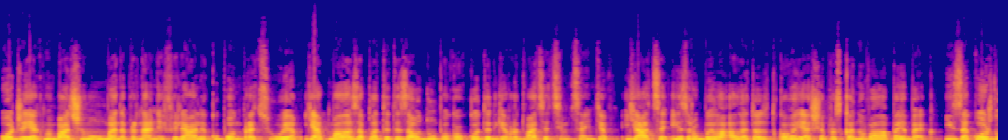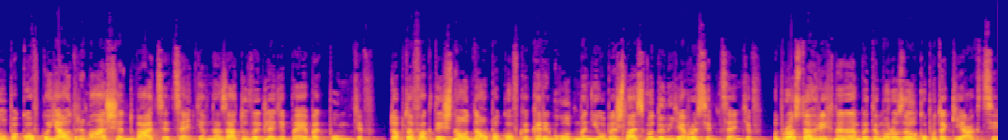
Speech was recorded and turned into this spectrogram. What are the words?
Отже, як ми бачимо, у мене принаймні в філіалі купон працює. Я б мала заплатити за одну упаковку 1 євро 27 центів. Я це і зробила, але додатково я ще просканувала пейбек. І за кожну упаковку я отримала ще 20 центів назад у вигляді пейбек пунктів. Тобто, фактично, одна упаковка Kerrygold мені обійшлась в 1 євро 7 центів. Просто гріх не набити морозилку по такій акції.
